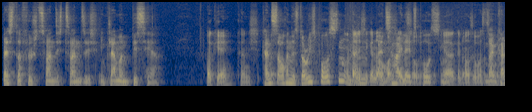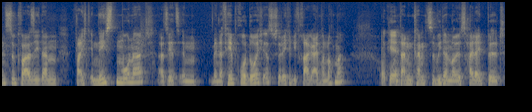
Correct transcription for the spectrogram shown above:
bester Fisch 2020 in Klammern bisher. okay, kann ich. Kannst du auch in den Stories posten und dann ich genau als Highlights posten. Ja, genau, sowas. Und dann kannst du quasi dann vielleicht im nächsten Monat, also jetzt im, wenn der Februar durch ist, stelle ich dir die Frage einfach nochmal. okay. Und dann kannst du wieder ein neues Highlight-Bild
